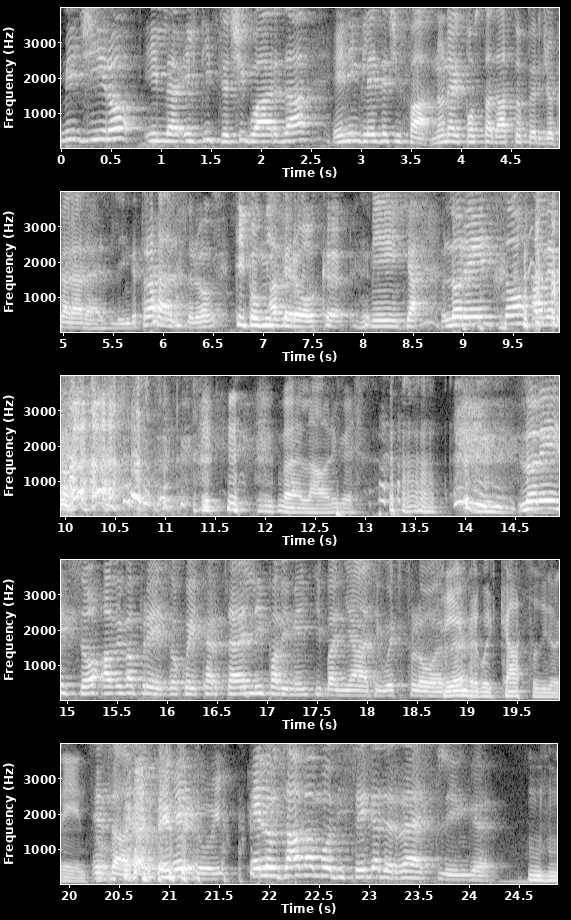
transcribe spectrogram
mi, giro, il, il, tizio ci guarda e in inglese ci fa "Non è il posto adatto per giocare a wrestling". Tra l'altro, tipo Mr. Ave- Rock. Minchia, Lorenzo aveva Beh, Lauri questo. Lorenzo aveva preso quei cartelli pavimenti bagnati, wet floor. Sempre quel cazzo di Lorenzo. Esatto, sempre e, lui. E lo usavamo di sedia del wrestling. Mm-hmm.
